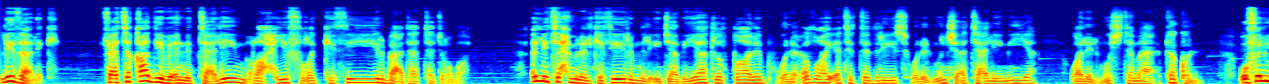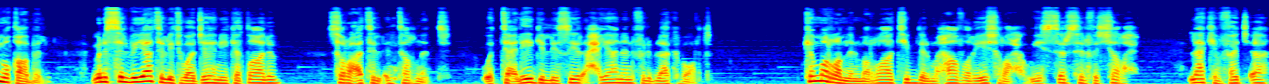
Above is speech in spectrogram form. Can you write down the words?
لذلك في اعتقادي بأن التعليم راح يفرق كثير بعد هالتجربة اللي تحمل الكثير من الإيجابيات للطالب ولعضو هيئة التدريس وللمنشأة التعليمية وللمجتمع ككل. وفي المقابل من السلبيات اللي تواجهني كطالب سرعة الإنترنت والتعليق اللي يصير أحيانا في ال Blackboard. كم مرة من المرات يبدأ المحاضر يشرح ويسترسل في الشرح لكن فجأة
